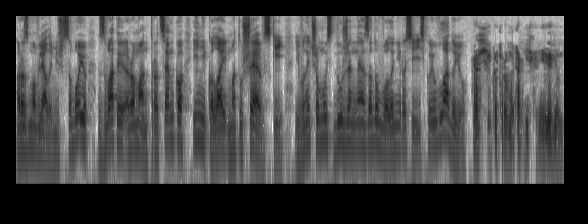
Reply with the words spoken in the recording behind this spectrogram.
розмовляли між собою, звати Роман Троценко і Ніколай Матушевський. І вони чомусь дуже незадоволені російською владою. Россию, которую мы так искренне любим,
